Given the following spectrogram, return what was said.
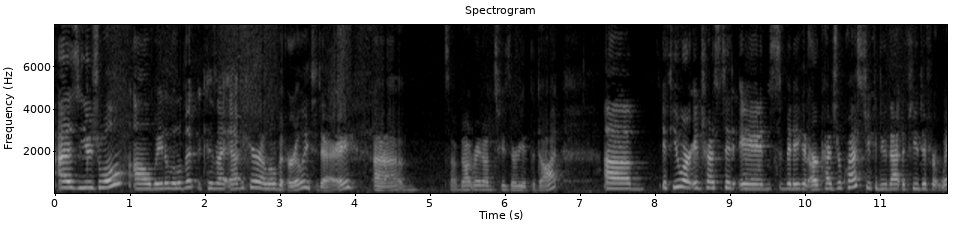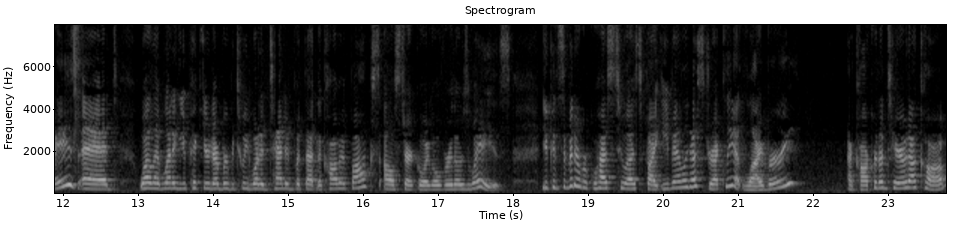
As usual, I'll wait a little bit because I am here a little bit early today, um, so I'm not right on 2.30 at the dot. Um, if you are interested in submitting an archives request, you can do that a few different ways. And while I'm letting you pick your number between 1 and 10 and put that in the comment box, I'll start going over those ways. You can submit a request to us by emailing us directly at library at cochraneontario.com.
